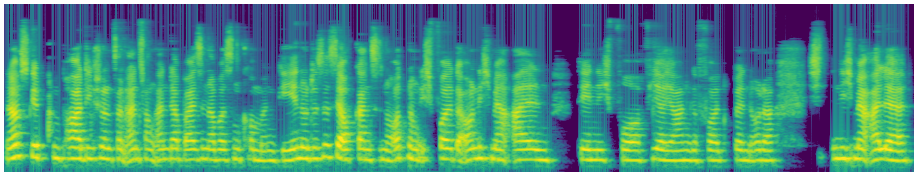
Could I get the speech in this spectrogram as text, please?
Ne? Es gibt ein paar, die schon von Anfang an dabei sind, aber es ist ein Kommen und Gehen. Und das ist ja auch ganz in Ordnung. Ich folge auch nicht mehr allen, denen ich vor vier Jahren gefolgt bin. Oder ich, nicht mehr alle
